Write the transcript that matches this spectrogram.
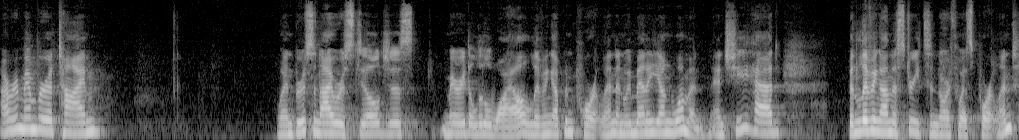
I remember a time when Bruce and I were still just married a little while, living up in Portland, and we met a young woman. And she had been living on the streets in Northwest Portland.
